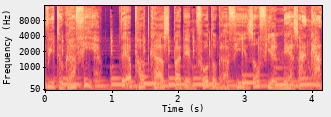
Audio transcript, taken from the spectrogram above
Vitografie, der Podcast, bei dem Fotografie so viel mehr sein kann.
